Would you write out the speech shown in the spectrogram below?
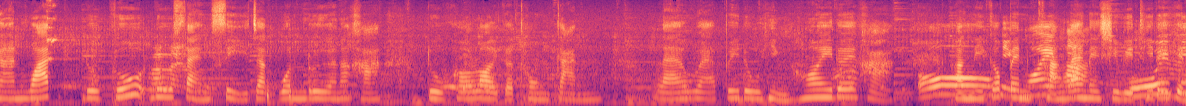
งานวัด ดูพลุดูแสงสีจากบนเรือนะคะ ดูเขาลอยกระทงกัน และแวะไปดูหิ่งห้อยด้วยค่ะ โอ้ครั้งนี้ก็เป็นครั้งแรกในชีวิตที่ได้เห็น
